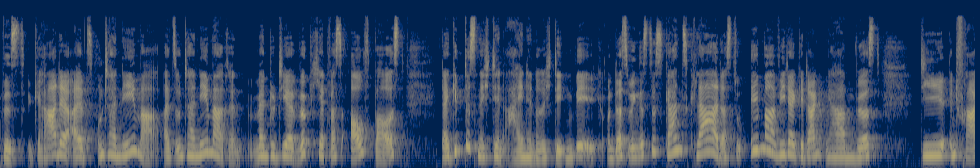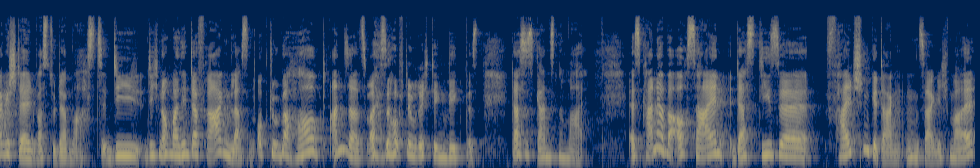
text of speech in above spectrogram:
bist. Gerade als Unternehmer, als Unternehmerin, wenn du dir wirklich etwas aufbaust, da gibt es nicht den einen richtigen Weg. Und deswegen ist es ganz klar, dass du immer wieder Gedanken haben wirst, die in Frage stellen, was du da machst, die dich nochmal hinterfragen lassen, ob du überhaupt ansatzweise auf dem richtigen Weg bist. Das ist ganz normal. Es kann aber auch sein, dass diese falschen Gedanken, sage ich mal,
